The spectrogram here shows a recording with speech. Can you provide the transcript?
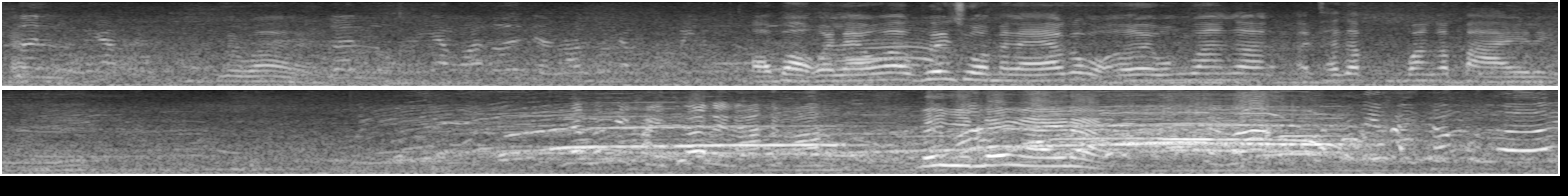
เพื่อนรู้ยังเรียกว่าอะไร เพื่อนรู้หรือยังว่าเออเดี๋ยวเราจะไปดูอ๋อบอกไว้แล้วว่าเพื่อนชวนมาแล้วก็บอกเออว่างๆก็ถ้าจะว่างก็ไปอะไรอย่างเงี้ยยังไม่มีใครเชื่อเลยนะเห็นปะ ได้ยินได้ไงน่ะเห็นปะไม่มีใครเชื่อคุณเลย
